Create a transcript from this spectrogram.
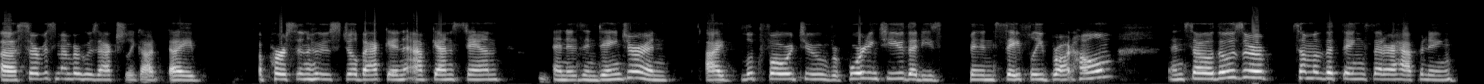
a service member who's actually got a a person who's still back in Afghanistan and is in danger. And I look forward to reporting to you that he's been safely brought home. And so those are some of the things that are happening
